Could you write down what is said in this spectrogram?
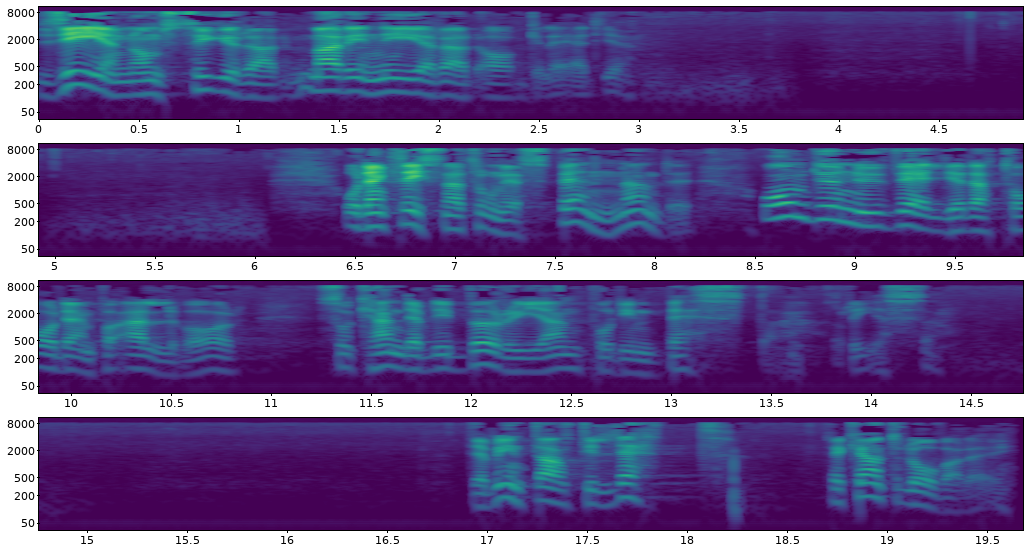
genomsyrad, marinerad av glädje. Och den kristna tron är spännande. Om du nu väljer att ta den på allvar så kan det bli början på din bästa resa. Det blir inte alltid lätt, det kan jag inte lova dig.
